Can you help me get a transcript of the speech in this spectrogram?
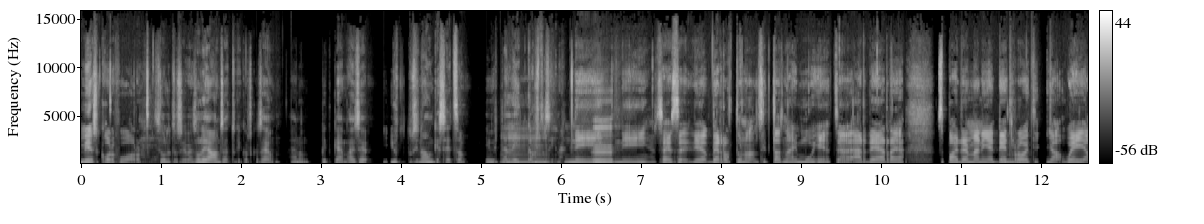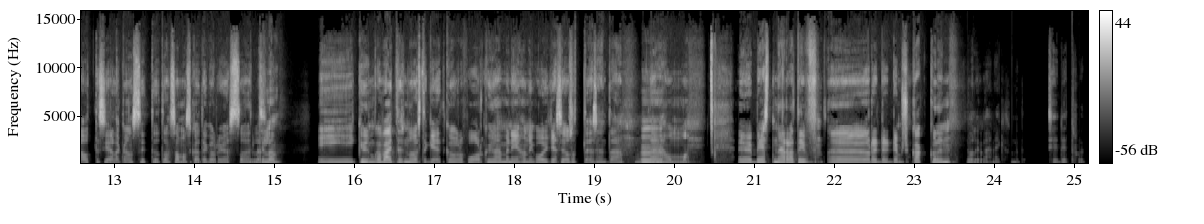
myös God of War. Se oli tosi hyvä. Se oli ihan ansaittukin, koska se on, hän on pitkään, tai se juttu siinä onkin se, että se on ei yhtään leikkausta siinä. Niin, Mm. mm. niin. Se, se, ja verrattuna sitten taas näihin muihin, että RDR ja Spider-Man ja Detroit mm. ja Way Out siellä kanssa sitten tota, samassa kategoriassa. Että Kyllä. Ei, kyllä mä väittäisin noistakin, että God of War kyllähän meni ihan niinku oikeasti osoitteeseen tämä Mm. mm. homma. Best Narrative, Red Dead Redemption 2. Se oli vähän eikä se, se Detroit.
